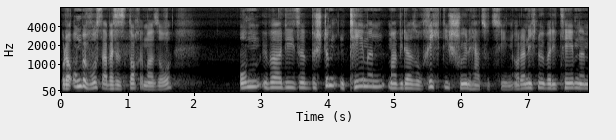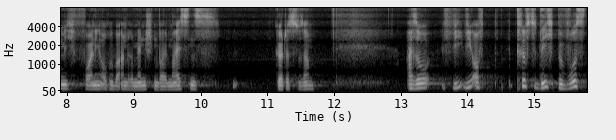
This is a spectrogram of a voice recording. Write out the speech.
oder unbewusst, aber es ist doch immer so, um über diese bestimmten Themen mal wieder so richtig schön herzuziehen. Oder nicht nur über die Themen, nämlich vor allen Dingen auch über andere Menschen, weil meistens gehört das zusammen. Also wie, wie oft triffst du dich bewusst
